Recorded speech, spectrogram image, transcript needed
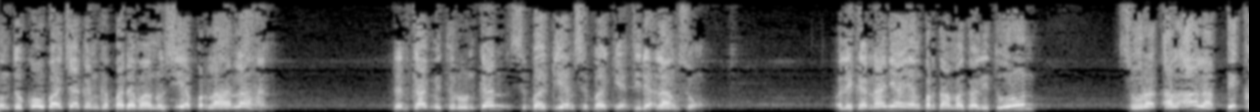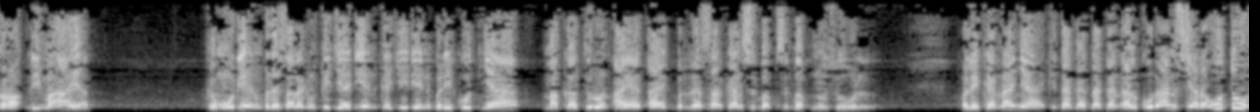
untuk kau bacakan kepada manusia perlahan-lahan. Dan kami turunkan sebagian-sebagian tidak langsung. Oleh karenanya yang pertama kali turun surat Al-Alaq Iqra 5 ayat. Kemudian berdasarkan kejadian-kejadian berikutnya maka turun ayat-ayat berdasarkan sebab-sebab nuzul oleh karenanya kita katakan Al-Quran secara utuh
